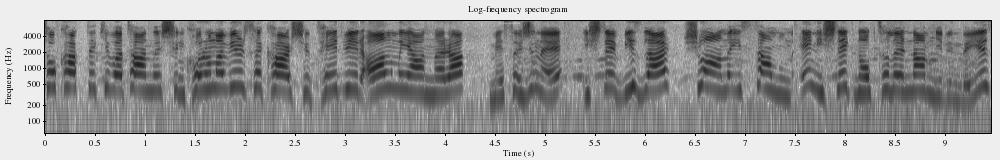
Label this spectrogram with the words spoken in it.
sokaktaki vatandaşın koronavirüse karşı tedbir almayanlara mesajı ne? İşte bizler şu anda İstanbul'un en işlek noktalarından birindeyiz.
